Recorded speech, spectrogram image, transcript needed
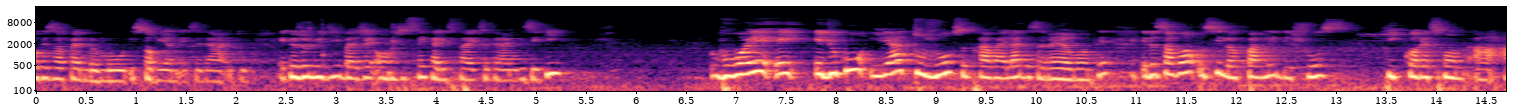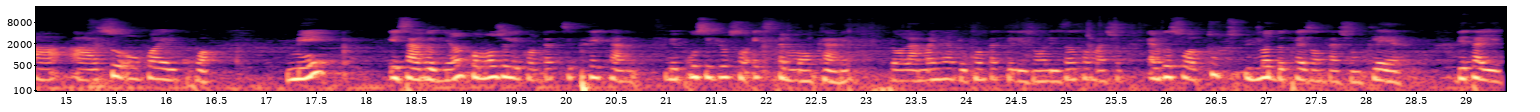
professeur Pendembo, historienne, etc. Et, que je lui dis, bah, j'ai enregistré Calista, etc. Elle me dit, c'est qui? Vous voyez, et, du coup, il y a toujours ce travail-là de se réinventer et de savoir aussi leur parler des choses qui correspondent à, à, à ce en quoi elles croient. Mais, et ça revient, comment je les contacte, c'est très carré. Mes procédures sont extrêmement carrées dans la manière de contacter les gens, les informations. Elles reçoivent toute une note de présentation claire, détaillée,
